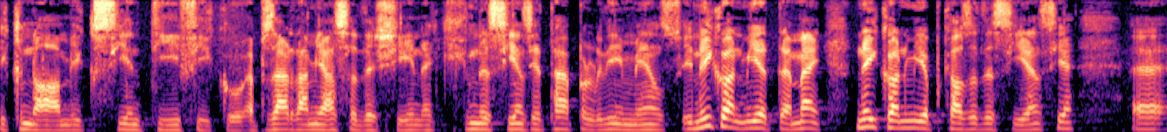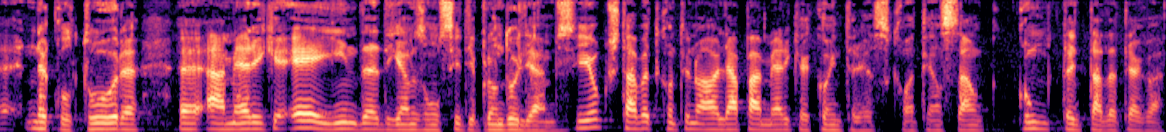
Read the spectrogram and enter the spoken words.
económico, científico, apesar da ameaça da China, que na ciência está a perder imenso, e na economia também, na economia por causa da ciência, eh, na cultura, eh, a América é ainda, digamos, um sítio para onde olhamos. E eu gostava de continuar a olhar para a América com interesse, com atenção, como tem estado até agora.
